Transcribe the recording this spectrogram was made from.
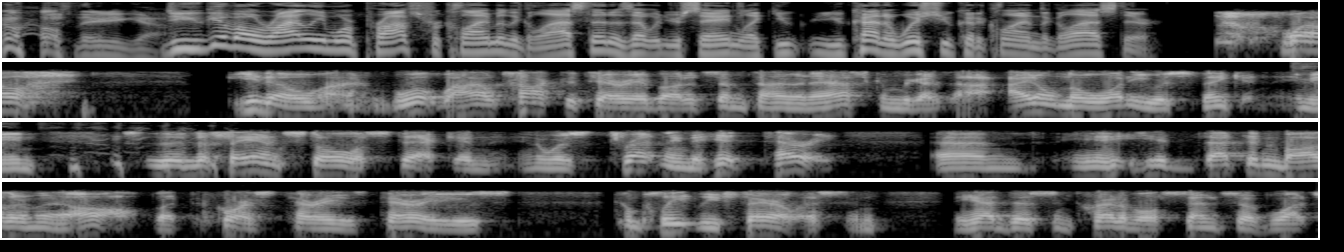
well, there you go. Do you give O'Reilly more props for climbing the glass? Then is that what you're saying? Like you, you kind of wish you could have climbed the glass there. well, you know, we'll, I'll talk to Terry about it sometime and ask him because I, I don't know what he was thinking. I mean, the, the fan stole a stick and, and was threatening to hit Terry, and he, he, that didn't bother him at all. But of course, Terry is Terry is completely fearless and he had this incredible sense of what's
